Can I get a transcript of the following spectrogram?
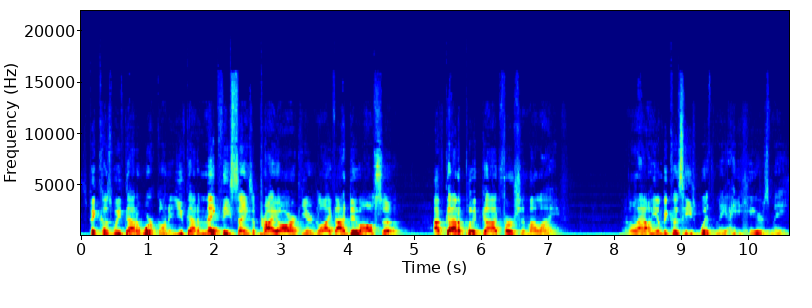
It's because we've got to work on it. You've got to make these things a priority in life. I do also. I've got to put God first in my life and allow Him because He's with me. He hears me.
